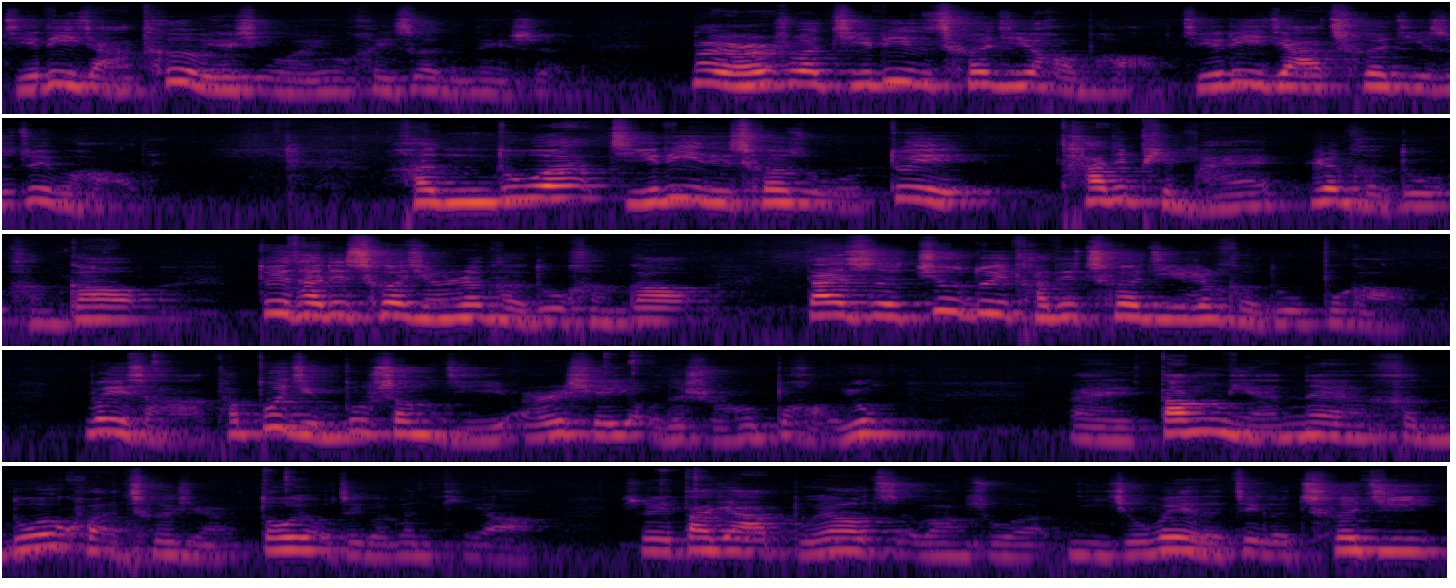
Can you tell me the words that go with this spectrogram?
吉利家特别喜欢用黑色的内饰。那有人说吉利的车机好不好？吉利家车机是最不好的。很多吉利的车主对它的品牌认可度很高，对它的车型认可度很高，但是就对它的车机认可度不高。为啥？它不仅不升级，而且有的时候不好用。哎，当年呢，很多款车型都有这个问题啊，所以大家不要指望说你就为了这个车机，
